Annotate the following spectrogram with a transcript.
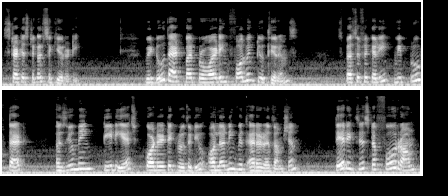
statistical security. We do that by providing following two theorems. Specifically, we prove that assuming DDH, quadratic residue or learning with error assumption, there exists a four-round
